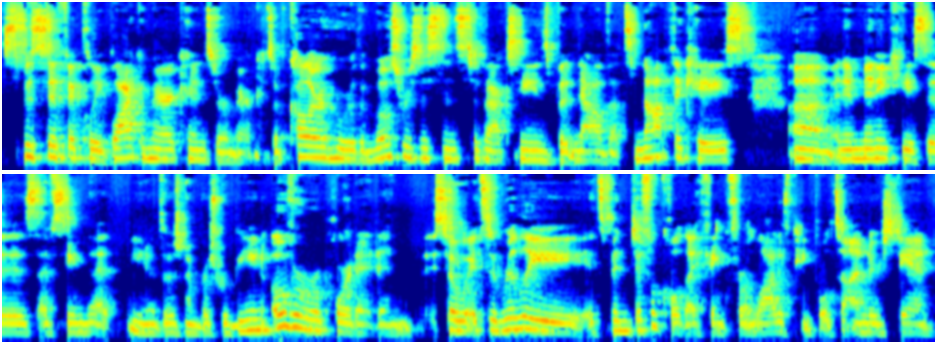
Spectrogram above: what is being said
specifically Black Americans or Americans of color who are the most resistant to vaccines, but now that's not the case. Um, and in many cases, I've seen that you know those numbers were being overreported, and so it's really it's been difficult, I think, for a lot of people to understand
